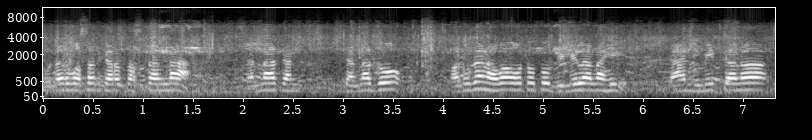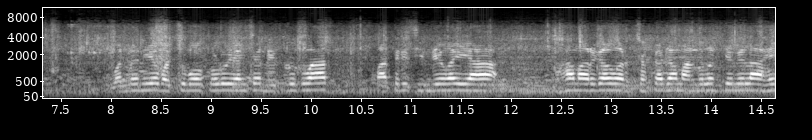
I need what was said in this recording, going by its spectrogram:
पुनर्वसन करत असताना त्यांना त्यां त्यांना जो अनुदान हवा होता तो दिलेला नाही. त्या निमित्तानं वंदनीय बच्चूभाऊ कडू यांच्या नेतृत्वात पात्री सिंदेवाई या महामार्गावर चक्काजाम आंदोलन केलेलं आहे.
